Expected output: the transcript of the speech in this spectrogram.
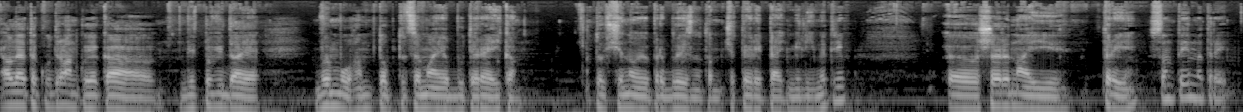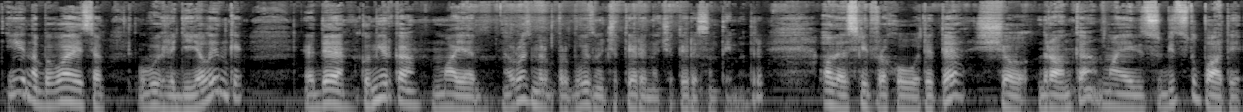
але таку дранку, яка відповідає вимогам, тобто це має бути рейка товщиною приблизно там 4-5 мм, е, ширина її 3 см, і набивається у вигляді ялинки, де комірка має розмір приблизно 4 на 4 см. Але слід враховувати те, що дранка має від- відступати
